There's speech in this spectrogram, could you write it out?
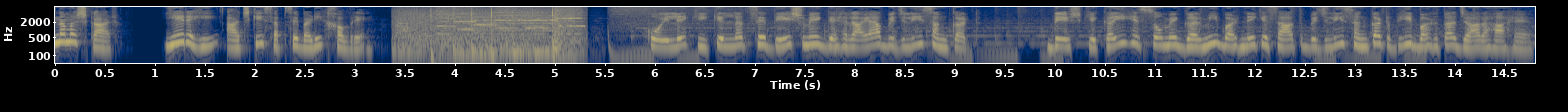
नमस्कार। ये रही आज की सबसे बड़ी खबरें। कोयले की किल्लत से देश में गहराया बिजली संकट। देश के कई हिस्सों में गर्मी बढ़ने के साथ बिजली संकट भी बढ़ता जा रहा है।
